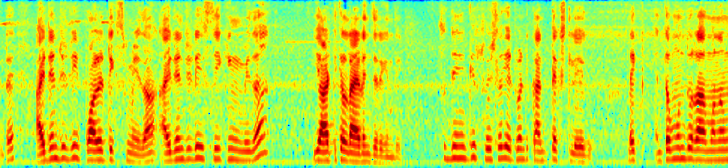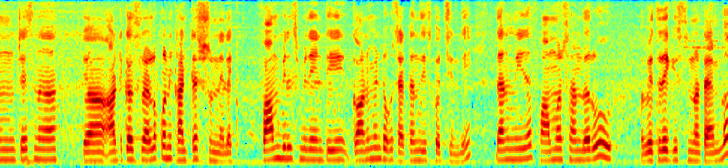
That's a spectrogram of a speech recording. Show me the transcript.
అంటే ఐడెంటిటీ పాలిటిక్స్ మీద ఐడెంటిటీ సీకింగ్ మీద ఈ ఆర్టికల్ రాయడం జరిగింది. సో దీనికి స్పెషల్గా ఎటువంటి కంటెక్స్ట్ లేదు. లైక్ ఇంతకుముందు రా మనం చేసిన ఆర్టికల్స్లలో కొన్ని కంటెక్స్ట్ ఉన్నాయి. లైక్ ఫామ్ బిల్స్ మీద ఏంటి గవర్నమెంట్ ఒక చట్టం తీసుకొచ్చింది. దాని మీద ఫార్మర్స్ అందరూ వ్యతిరేకిస్తున్న టైంలో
